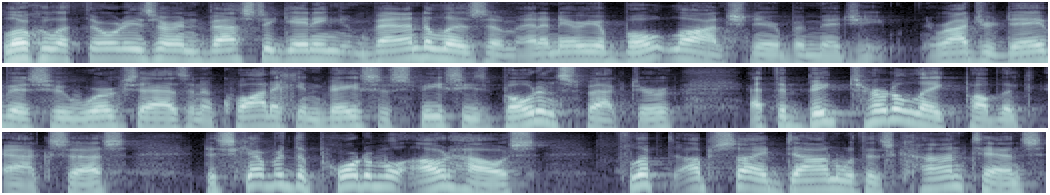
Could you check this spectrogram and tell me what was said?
Local authorities are investigating vandalism at an area boat launch near Bemidji. Roger Davis, who works as an aquatic invasive species boat inspector at the Big Turtle Lake Public Access, discovered the portable outhouse flipped upside down with its contents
